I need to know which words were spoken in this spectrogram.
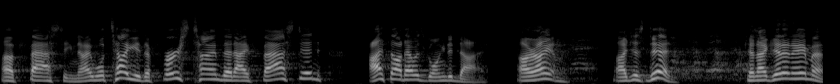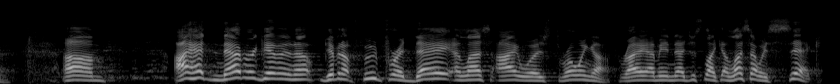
of fasting. Now, I will tell you, the first time that I fasted, I thought I was going to die. All right? I just did. Can I get an amen? Um, I had never given up, given up food for a day unless I was throwing up, right? I mean, just like unless I was sick.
